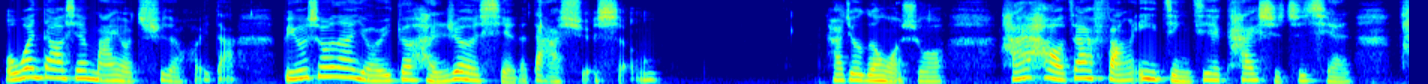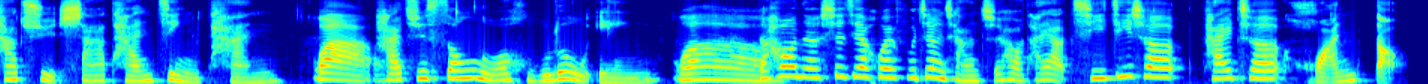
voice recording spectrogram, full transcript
我问到一些蛮有趣的回答，比如说呢，有一个很热血的大学生。”他就跟我说：“还好在防疫警戒开始之前，他去沙滩净滩，哇，还去松罗湖露营，哇。然后呢，世界恢复正常之后，他要骑机车、开车环岛，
